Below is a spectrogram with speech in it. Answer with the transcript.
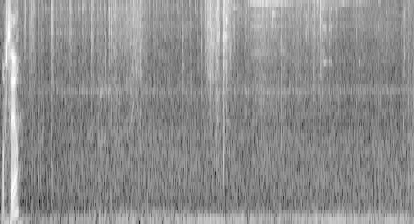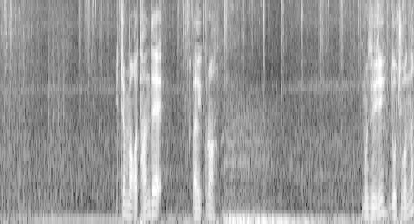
없어요? 이쪽 말고 단대 아 있구나 뭔 소리지? 누가 죽었나?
